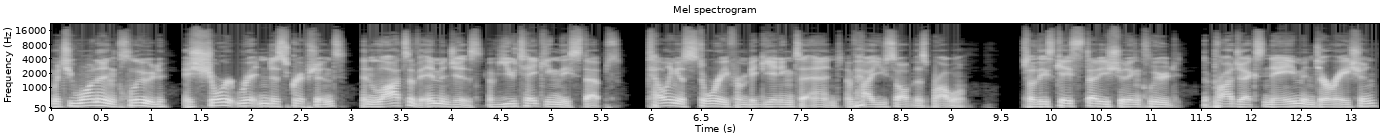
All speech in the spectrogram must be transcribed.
what you want to include is short written descriptions and lots of images of you taking these steps, telling a story from beginning to end of how you solve this problem. So these case studies should include the project's name and duration,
